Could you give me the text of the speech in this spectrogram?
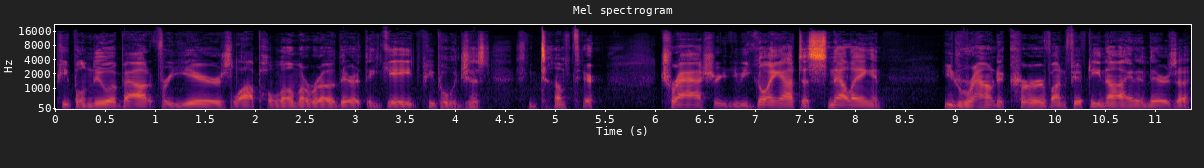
people knew about for years. La Paloma Road there at the gate, people would just dump their trash, or you'd be going out to Snelling and you'd round a curve on 59 and there's a,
